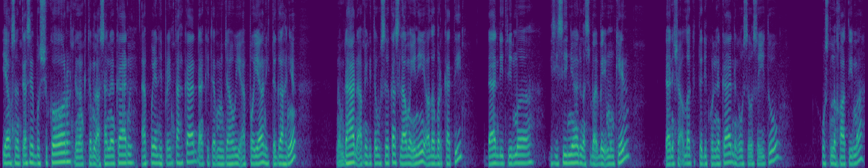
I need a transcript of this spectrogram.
yang sentiasa bersyukur dengan kita melaksanakan apa yang diperintahkan dan kita menjauhi apa yang ditegahnya. Mudah-mudahan apa yang kita usahakan selama ini Allah berkati dan diterima di sisinya dengan sebaik-baik mungkin. Dan insya-Allah kita dikurniakan dengan usaha-usaha itu husnul khatimah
